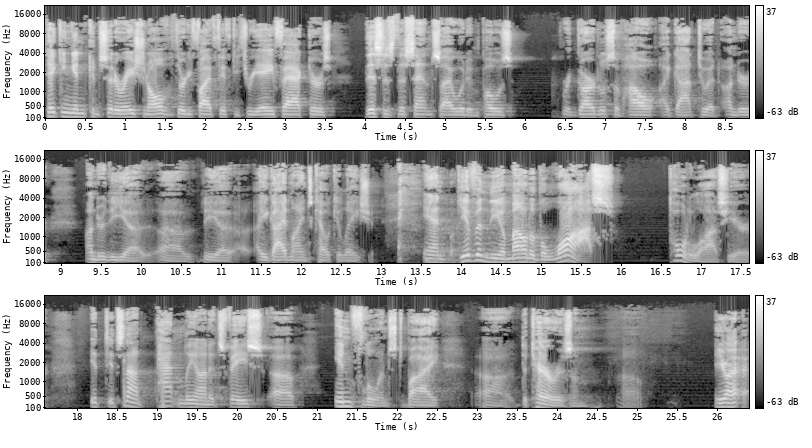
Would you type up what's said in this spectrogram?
taking in consideration all the 3553A factors, this is the sentence I would impose regardless of how I got to it under under the uh, uh, the uh, guidelines calculation. And given the amount of the loss, total loss here, it, it's not patently on its face uh, influenced by uh, the terrorism. Uh. Your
